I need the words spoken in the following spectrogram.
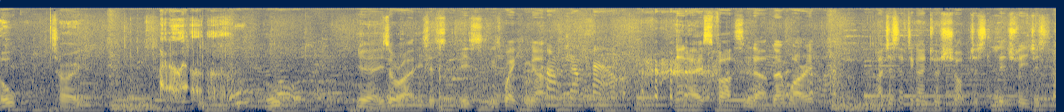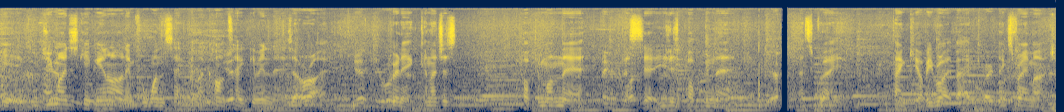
Oh, sorry. Oh. Yeah, he's all right. He's just he's he's waking up. Can't jump now. No, no, it's fastened up. Don't worry. I just have to go into a shop, just literally just here. Would you mind just keeping an eye on him for one second? I can't take him in there. Is that all right? Yeah, sure. Brilliant. Can I just pop him on there? That's it. You just pop him there. Yeah. That's great. Thank you. I'll be right back. Thanks very much.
